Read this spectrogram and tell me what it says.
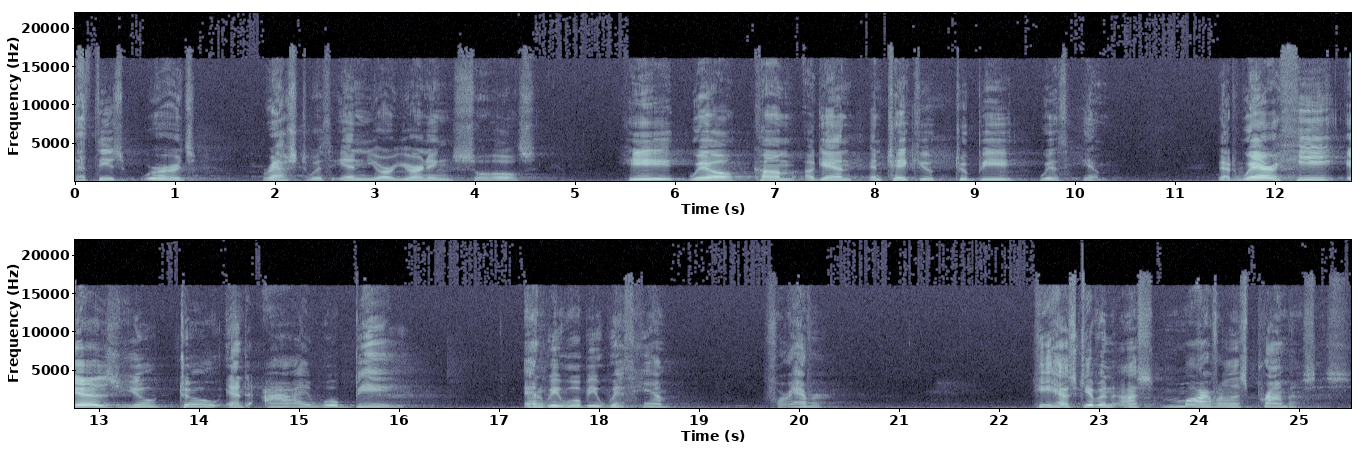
Let these words rest within your yearning souls. He will come again and take you to be with Him. That where He is, you too and I will be, and we will be with Him forever. He has given us marvelous promises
